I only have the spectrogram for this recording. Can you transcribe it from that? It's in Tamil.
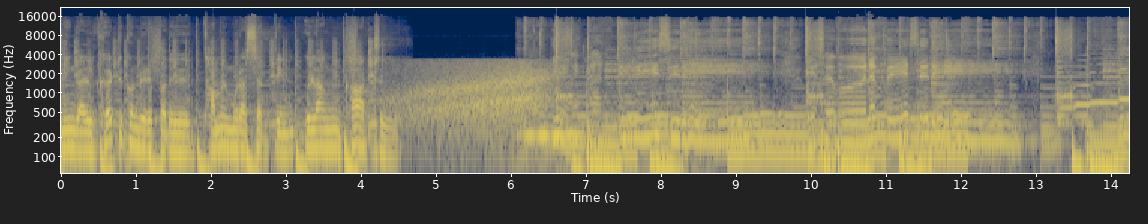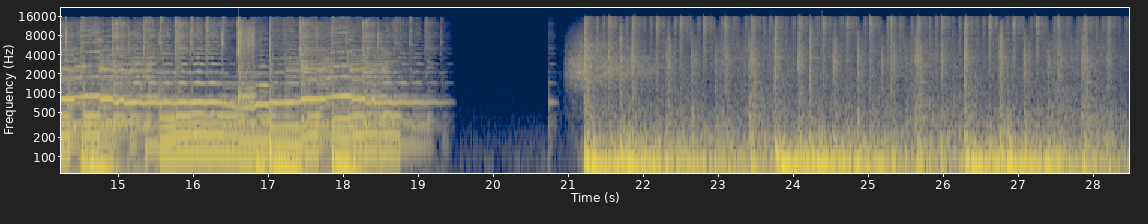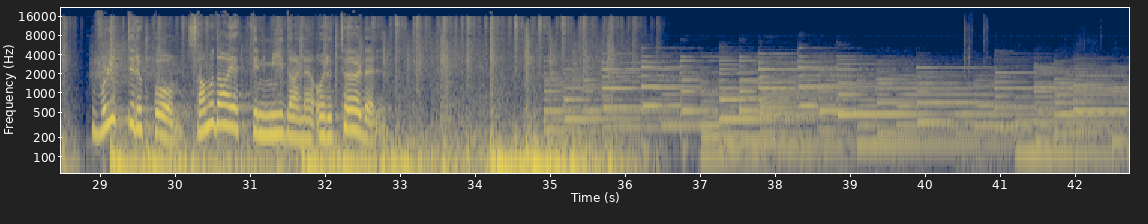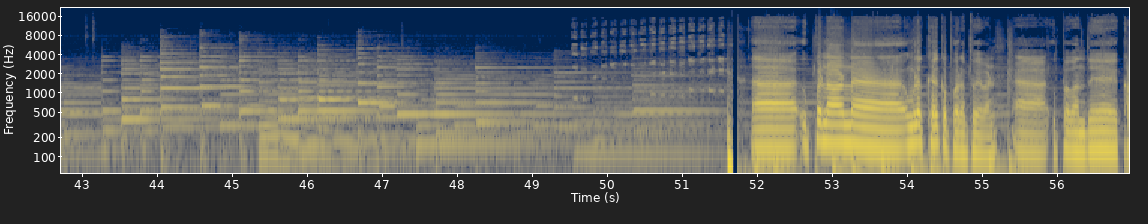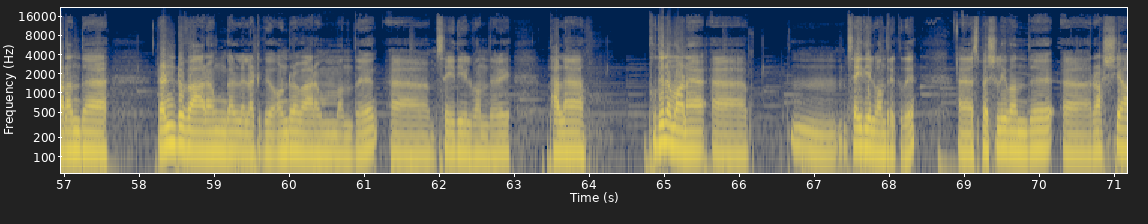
நீங்கள் கேட்டுக்கொண்டிருப்பது தமிழ் முரசத்தின் இளங்காற்று. இளங்காத்து வீசுதே பேச போல பேசுதே. வைத்திருப்போம் சமுதாயத்தின் மீதான ஒரு தேடல். இப்போ நான் அஹ், உங்களுக்கு கேட்க போகிறேன் தேவன் இப்போ வந்து கடந்த ரெண்டு வாரங்கள் இல்லாட்டிக்கு ஒன்றரை வாரம் வந்து செய்தியில் வந்து பல புதினமான செய்திகள் வந்திருக்குது. எஸ்பெஷலி வந்து ரஷ்யா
